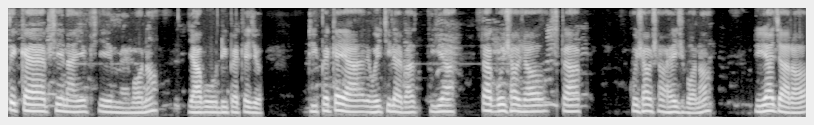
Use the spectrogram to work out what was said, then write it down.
တစ်ကတ်ဖြစ်နိုင်ဖြစ်မယ်ပေါ့เนาะရဖို့ဒီ package ကိုဒီ package ရဝေးကြည့်လိုက်ပါဒီက star 966 star 966 h ပေါ့နော်ဒီကကြတော့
